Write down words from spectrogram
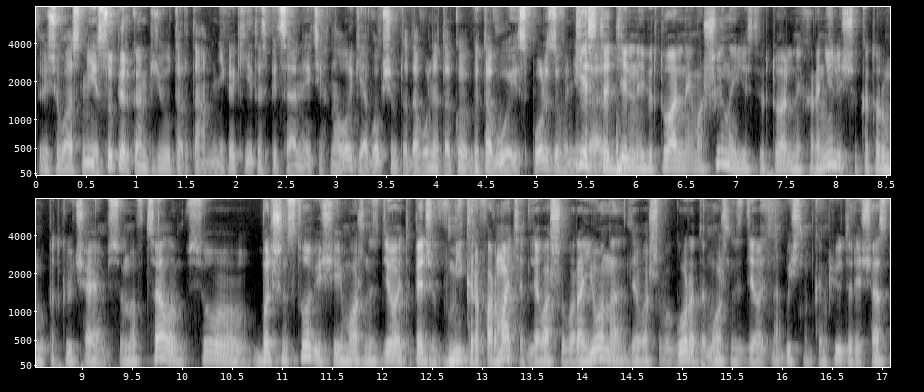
То есть у вас не суперкомпьютер, там, не какие-то специальные технологии, а, в общем-то, довольно такое бытовое использование. Есть да? отдельные виртуальные машины, есть виртуальные хранилища, к которым мы подключаемся, но в целом все, большинство вещей можно сделать, опять же, в микроформате для вашего района, для вашего города можно сделать на обычном компьютере. Сейчас,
